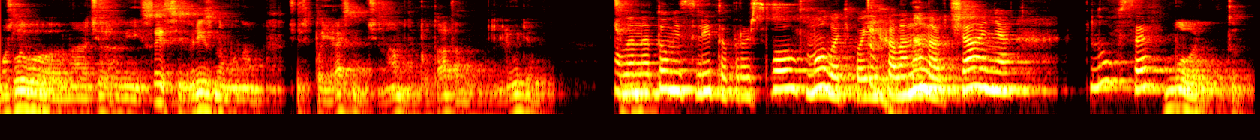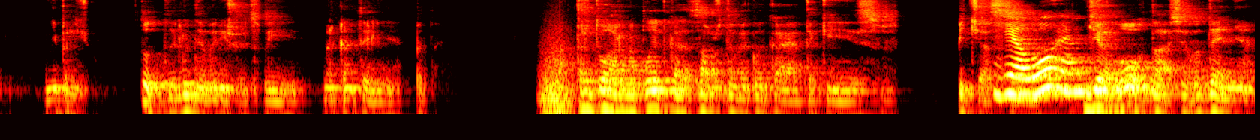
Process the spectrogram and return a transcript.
можливо, на черговій сесії в різному нам щось пояснять, чи нам, депутатам, людям. Але натомість літо пройшло, молодь поїхала на навчання. Ну, все. Молодь тут ні при чому. Тут люди вирішують свої меркантильні питання. Тротуарна плитка завжди викликає такий під час Діалоги. діалог, да, сьогодення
